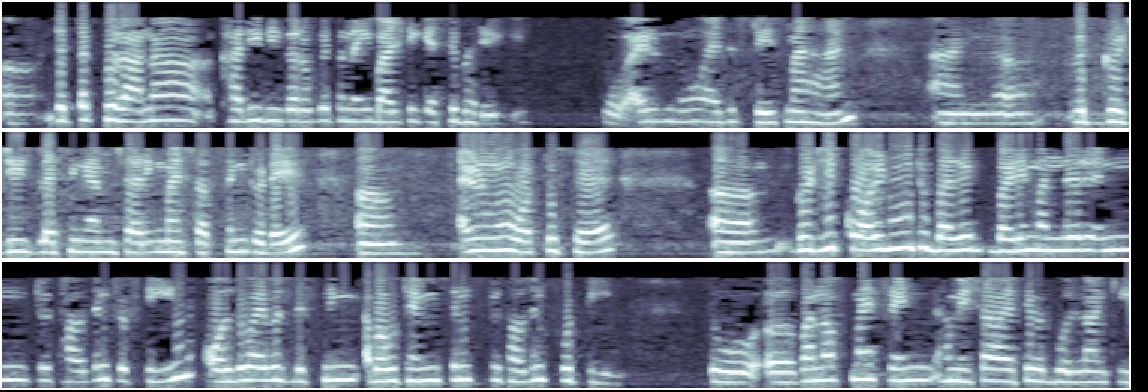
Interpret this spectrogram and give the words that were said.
जब तक पुराना खाली नहीं करोगे तो नई बाल्टी कैसे भरेगी? तो I don't know I just raise my hand and with Guru ji blessing I am sharing my satsang today I don't know what to share Guruji called me to Bade, Bade Mandir in 2015, although I was listening about him since 2014. तो वन ऑफ़ माय फ्रेंड हमेशा ऐसे बोलना कि,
